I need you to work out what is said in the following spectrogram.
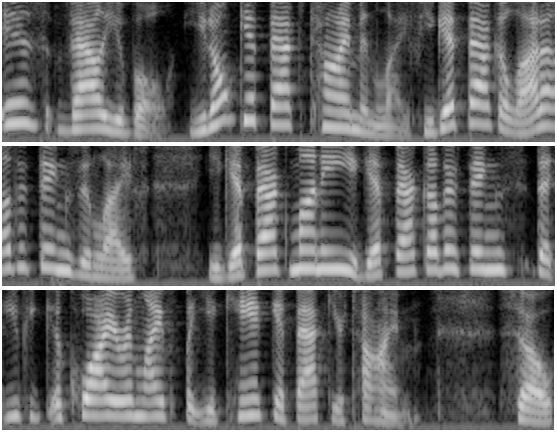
is valuable. You don't get back time in life. You get back a lot of other things in life. You get back money, you get back other things that you could acquire in life, but you can't get back your time. So,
